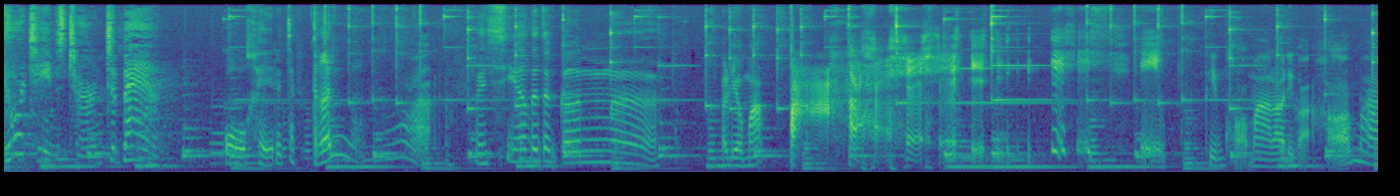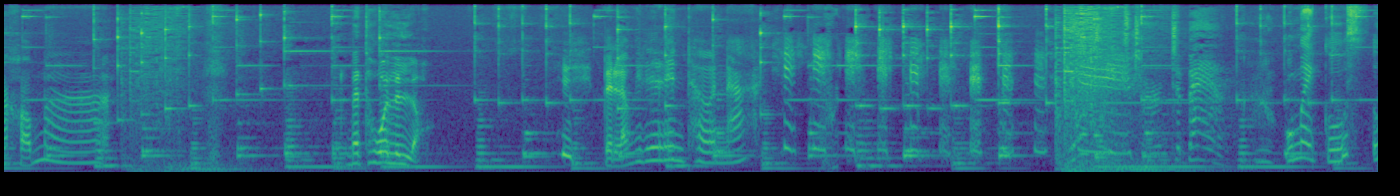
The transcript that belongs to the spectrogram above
Your team's turn to ban. โอเคเดี๋ยวจะเกินนะไม่เชื่อเดี๋ยวจะเกินนะเอาเรียวมะป่าพิมพ์ขอมาเราดีกว่า ขอมาขอมาแบทโทนเลยเหรอแต่เราไม่ได้เล่นเทิร์นนะ โอ้ my goose โอ้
